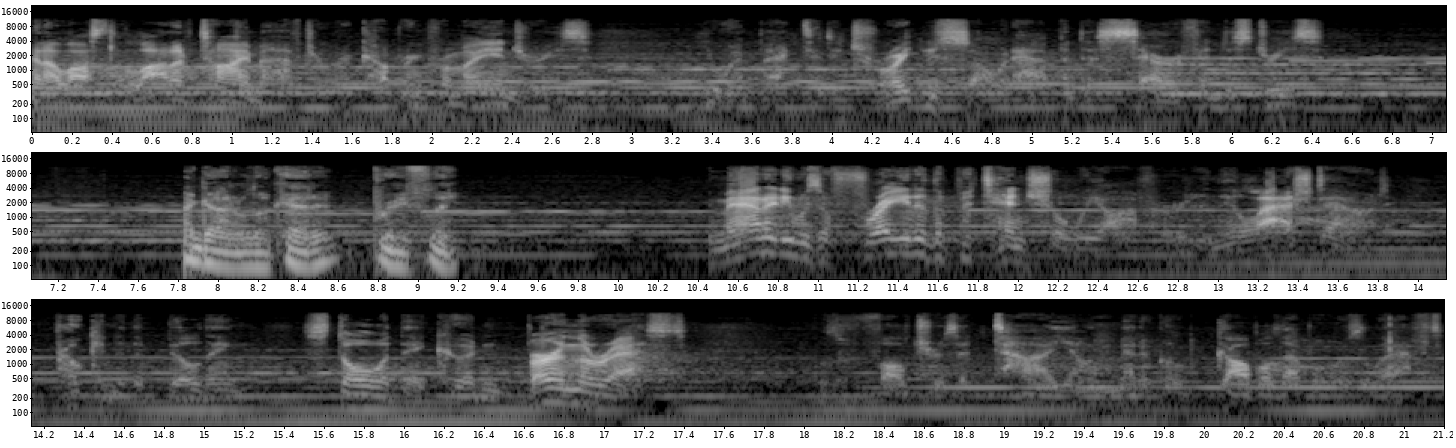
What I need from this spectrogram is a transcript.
And I lost a lot of time after recovering from my injuries. You went back to Detroit, you saw what happened to Sarif Industries. I gotta look at it, briefly. Humanity was afraid of the potential we offered, and they lashed out. Broke into the building, stole what they could, and burned the rest. Vultures at Tai Yong Medical gobbled up what was left.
